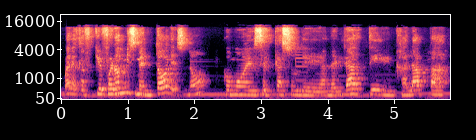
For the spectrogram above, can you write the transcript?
bueno, que, que fueron mis mentores, ¿no? Como es el caso de Ana Elgarte en Jalapa,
